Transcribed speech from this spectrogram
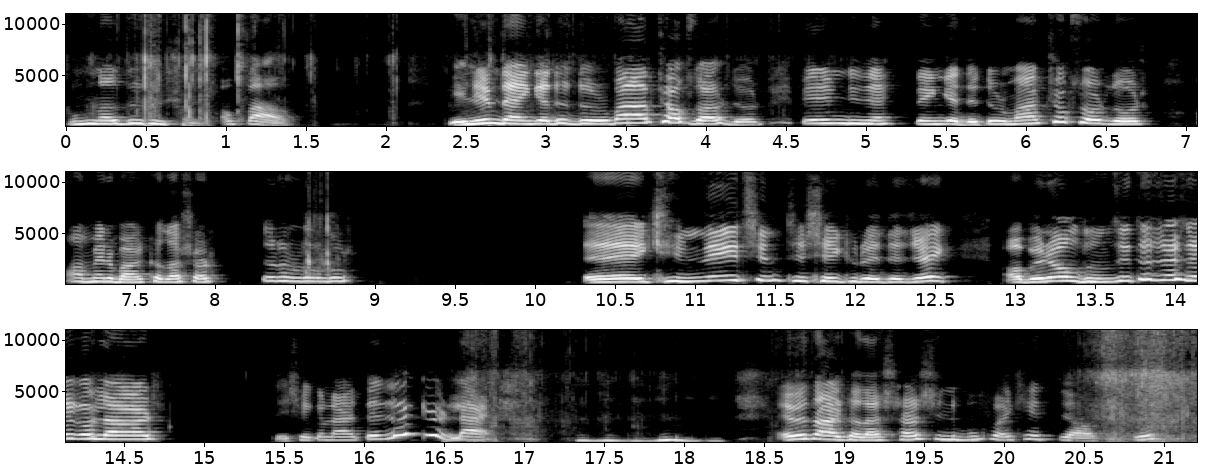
Bunun adı düşen. Hoppa. Benim dengede durmam çok zordur. Benim yine dengede durmam çok zordur. Aa, merhaba arkadaşlar. Dırırırır. Ee, kim ne için teşekkür edecek? Abone olduğunuz için teşekkürler. Teşekkürler, teşekkürler. evet arkadaşlar şimdi bu paket de açtık.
